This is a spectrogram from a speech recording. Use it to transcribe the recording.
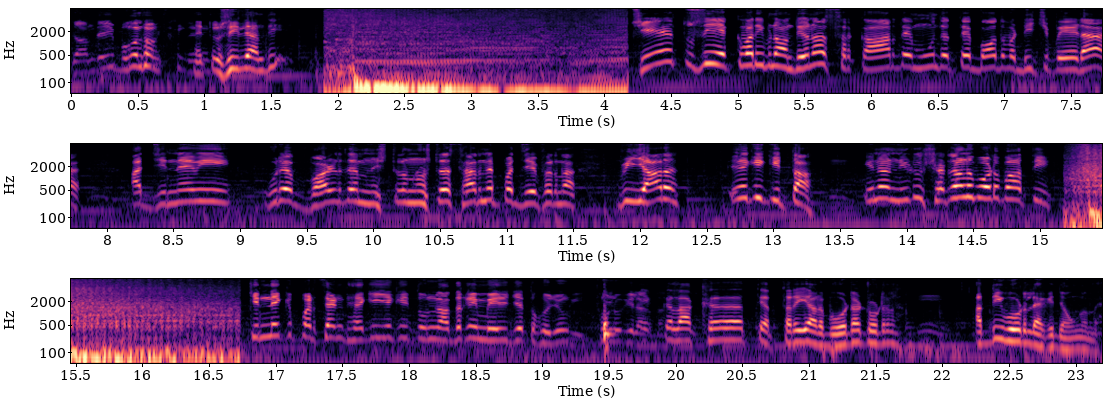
ਜਾਂਦੇ ਹੀ ਬਹੁਤ ਲੋਕ ਜਾਂਦੇ ਨਹੀਂ ਤੁਸੀਂ ਲਿਆਂਦੀ? ਜੇ ਤੁਸੀਂ ਇੱਕ ਵਾਰੀ ਬਣਾਉਂਦੇ ਹੋ ਨਾ ਸਰਕਾਰ ਦੇ ਮੂੰਹ ਦੇ ਉੱਤੇ ਬਹੁਤ ਵੱਡੀ ਚਪੇੜ ਹੈ ਅੱਜ ਜਿੰਨੇ ਵੀ ਪੂਰੇ ਵਰਲਡ ਦੇ ਮਿਨਿਸਟਰ ਮਿਨਿਸਟਰ ਸਾਰੇ ਨੇ ਭੱਜੇ ਫਿਰਨਾ ਵੀ ਯਾਰ ਇਹ ਕੀ ਕੀਤਾ? ਇਹਨਾਂ ਨੀਡੂ ਸ਼ਟਲ ਨੂੰ ਵੋਟ ਪਾਤੀ। ਕਿੰਨੇ ਕੁ ਪਰਸੈਂਟ ਹੈਗੀ ਹੈ ਕਿ ਤੁਹਾਨੂੰ ਲੱਗਦਾ ਕਿ ਮੇਰੀ ਜਿੱਤ ਹੋ ਜਾਊਗੀ? ਤੁਹਾਨੂੰ ਕੀ 1 ਲੱਗਦਾ ਲੱਖ 73000 ਵੋਟ ਆ ਟੋਟਲ ਅੱਧੀ ਵੋਟ ਲੈ ਕੇ ਜਾਊਂਗਾ ਮੈਂ।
